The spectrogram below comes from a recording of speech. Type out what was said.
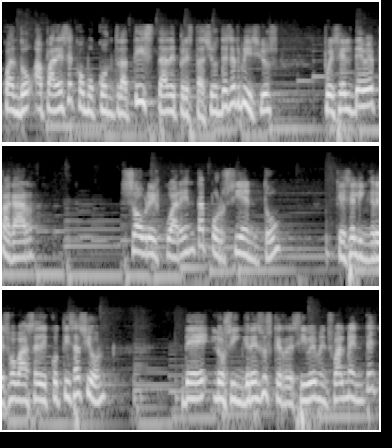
Cuando aparece como contratista de prestación de servicios, pues él debe pagar sobre el 40%, que es el ingreso base de cotización, de los ingresos que recibe mensualmente,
